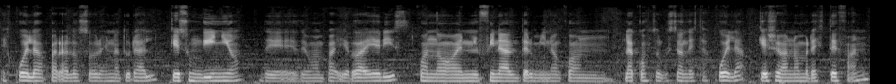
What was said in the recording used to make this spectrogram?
escuela para lo sobrenatural, que es un guiño de, de Vampire Diaries, cuando en el final terminó con la construcción de esta escuela, que lleva el nombre de Stefan,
